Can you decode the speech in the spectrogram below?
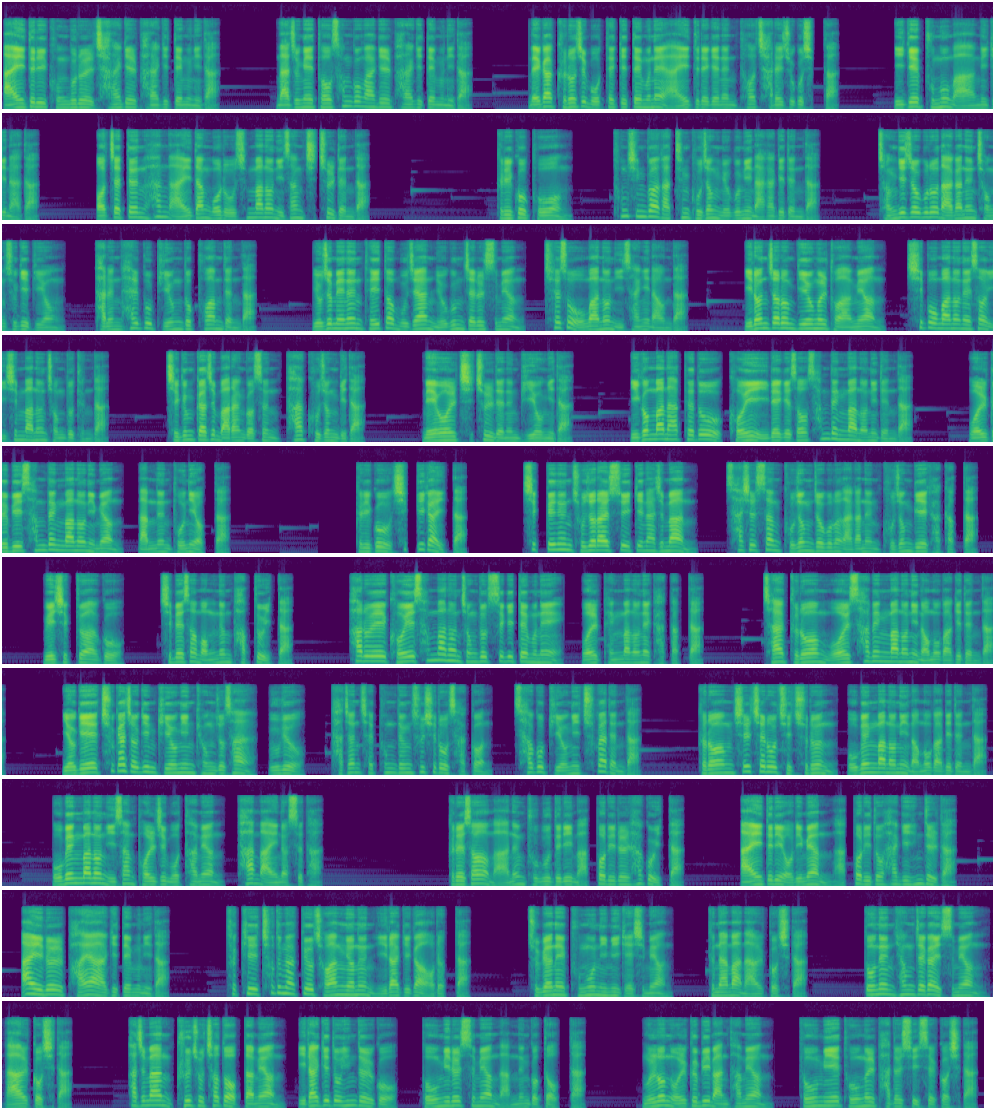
아이들이 공부를 잘하길 바라기 때문이다. 나중에 더 성공하길 바라기 때문이다. 내가 그러지 못했기 때문에 아이들에게는 더 잘해주고 싶다. 이게 부모 마음이긴 하다. 어쨌든 한 아이당 월 50만원 이상 지출된다. 그리고 보험, 통신과 같은 고정 요금이 나가게 된다. 정기적으로 나가는 정수기 비용, 다른 할부 비용도 포함된다. 요즘에는 데이터 무제한 요금제를 쓰면 최소 5만원 이상이 나온다. 이런저런 비용을 더하면 15만원에서 20만원 정도 든다. 지금까지 말한 것은 다 고정비다. 매월 지출되는 비용이다. 이것만 합해도 거의 200에서 300만원이 된다. 월급이 300만원이면 남는 돈이 없다. 그리고 식비가 있다. 식비는 조절할 수 있긴 하지만 사실상 고정적으로 나가는 고정비에 가깝다. 외식도 하고 집에서 먹는 밥도 있다. 하루에 거의 3만원 정도 쓰기 때문에 월 100만원에 가깝다. 자 그럼 월 400만원이 넘어가게 된다. 여기에 추가적인 비용인 경조사, 의료, 가전제품 등 수시로 사건, 사고 비용이 추가된다. 그럼 실제로 지출은 500만원이 넘어가게 된다. 500만원 이상 벌지 못하면 다 마이너스다. 그래서 많은 부부들이 맞벌이를 하고 있다. 아이들이 어리면 맞벌이도 하기 힘들다. 아이를 봐야 하기 때문이다. 특히 초등학교 저학년은 일하기가 어렵다. 주변에 부모님이 계시면 그나마 나을 것이다. 또는 형제가 있으면 나을 것이다. 하지만 그조차도 없다면 일하기도 힘들고 도우미를 쓰면 남는 것도 없다. 물론 월급이 많다면 도우미의 도움을 받을 수 있을 것이다.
